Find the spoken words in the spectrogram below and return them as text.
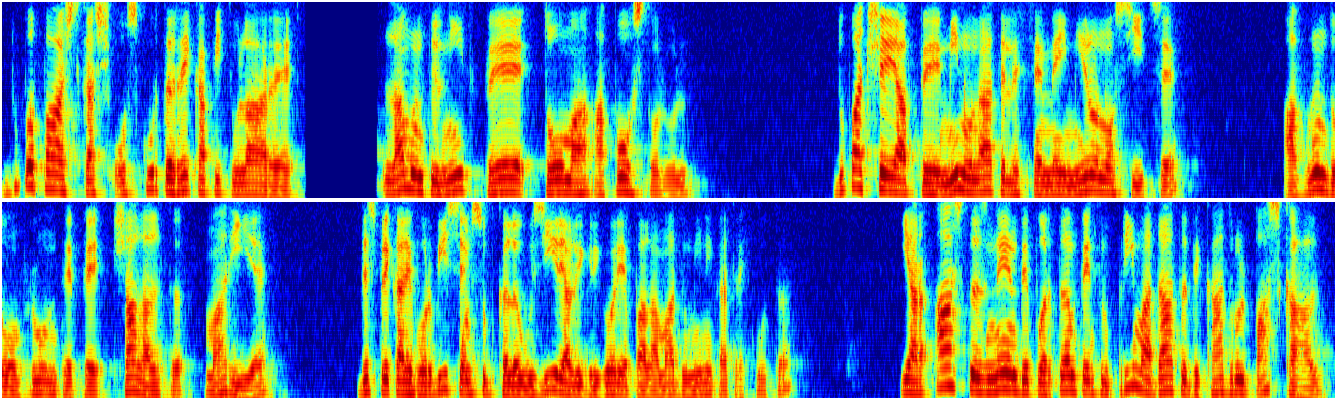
După Paști, ca și o scurtă recapitulare, l-am întâlnit pe Toma Apostolul, după aceea pe minunatele femei mironosițe, având-o în frunte pe cealaltă Marie, despre care vorbisem sub călăuzirea lui Grigorie Palama duminica trecută, iar astăzi ne îndepărtăm pentru prima dată de cadrul pascal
